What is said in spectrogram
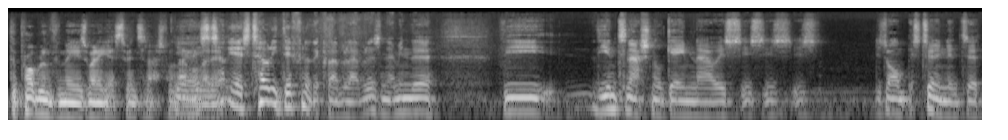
The problem for me is when it gets to international Yeah, level. it's, to- it- yeah, it's totally different at the club level, isn't it? I mean, the the the international game now is is is is, is all, it's turning into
